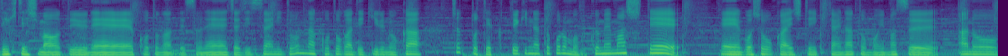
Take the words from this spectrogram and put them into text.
できてしまうというねことなんですよねじゃあ実際にどんなことができるのかちょっとテク的なところも含めまして、えーご紹介していきたいなと思いますあの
